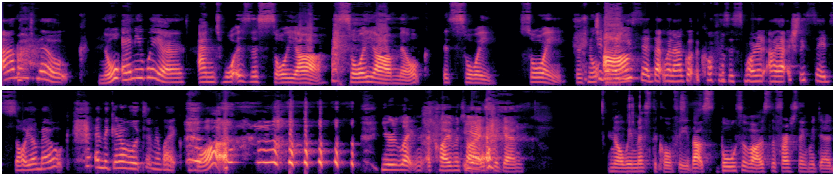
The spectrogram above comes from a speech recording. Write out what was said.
almond milk nope. anywhere. And what is this soya? Soya milk. It's soy. Soy. There's no Do you know ah. when you said that when I got the coffees this morning? I actually said soya milk, and the girl looked at me like, "What?" You're like acclimatized again. No, we missed the coffee. That's both of us. The first thing we did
